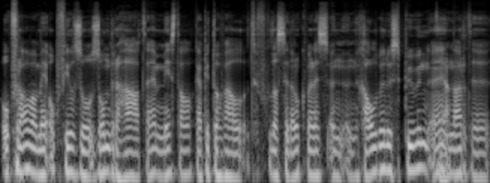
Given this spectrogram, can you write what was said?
ook vooral wat mij opviel, zo zonder haat. Hè. Meestal heb je toch wel het gevoel dat ze dan ook wel eens een, een gal willen spuwen hè, ja. naar de,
